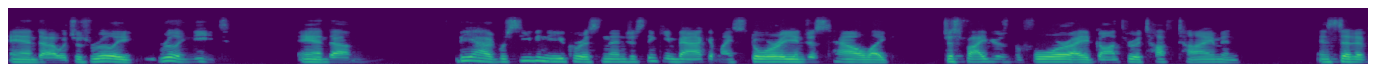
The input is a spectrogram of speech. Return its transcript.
and uh, which was really really neat. And um, but yeah, receiving the Eucharist and then just thinking back at my story and just how like just five years before I had gone through a tough time and instead of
